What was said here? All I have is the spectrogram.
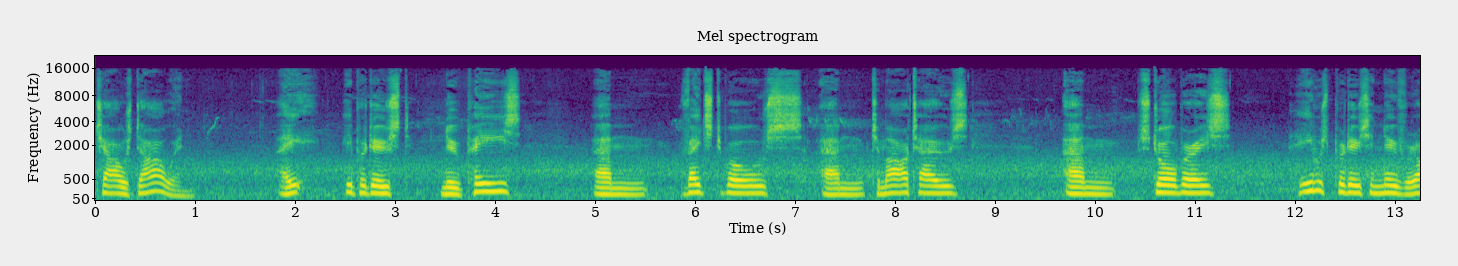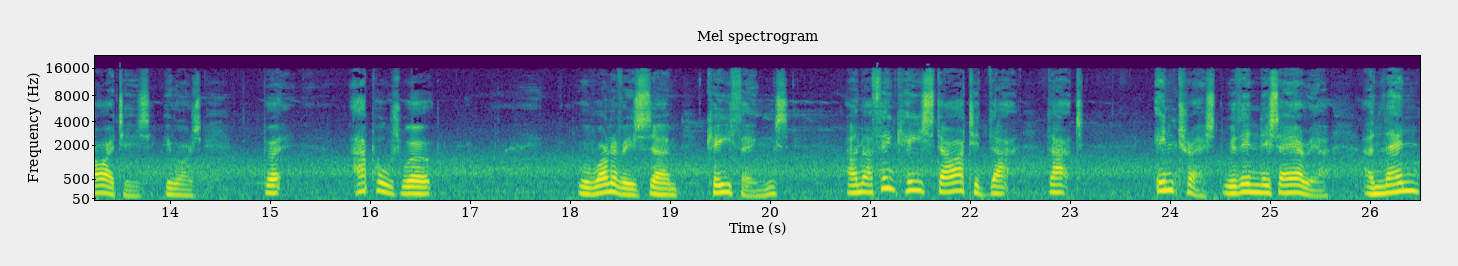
Charles Darwin. He he produced new peas, um, vegetables, um, tomatoes, strawberries. He was producing new varieties. He was, but apples were were one of his um, key things, and I think he started that that interest within this area, and then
